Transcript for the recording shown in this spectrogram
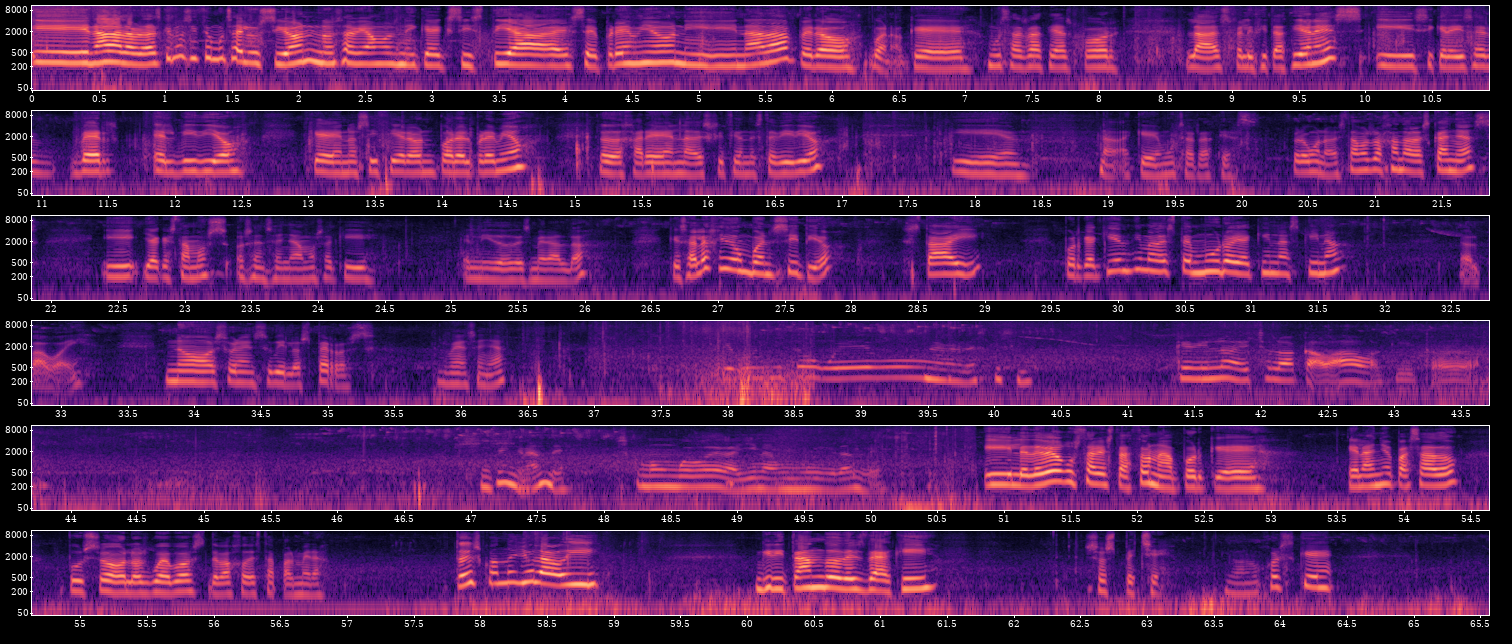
Y nada, la verdad es que nos hizo mucha ilusión, no sabíamos ni que existía ese premio ni nada, pero bueno, que muchas gracias por las felicitaciones y si queréis ver el vídeo que nos hicieron por el premio, lo dejaré en la descripción de este vídeo. Y nada, que muchas gracias. Pero bueno, estamos bajando a las cañas y ya que estamos, os enseñamos aquí el nido de esmeralda, que se ha elegido un buen sitio, está ahí, porque aquí encima de este muro y aquí en la esquina al pavo ahí. No suelen subir los perros. Os voy a enseñar. Qué bonito huevo. La verdad es que sí. Qué bien lo ha hecho, lo ha acabado aquí todo. Es bien grande. Es como un huevo de gallina muy grande. Y le debe gustar esta zona porque el año pasado puso los huevos debajo de esta palmera. Entonces cuando yo la oí gritando desde aquí, sospeché. Digo, a lo mejor es que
